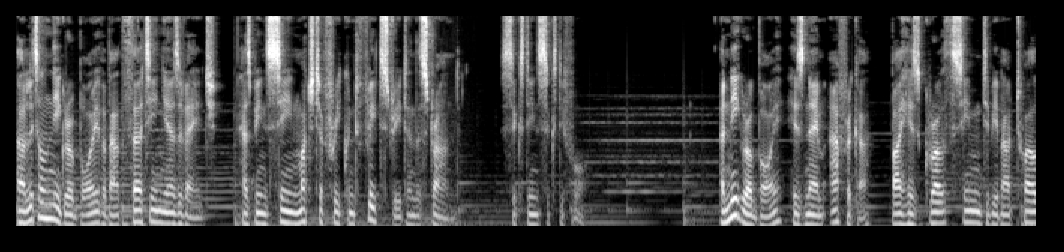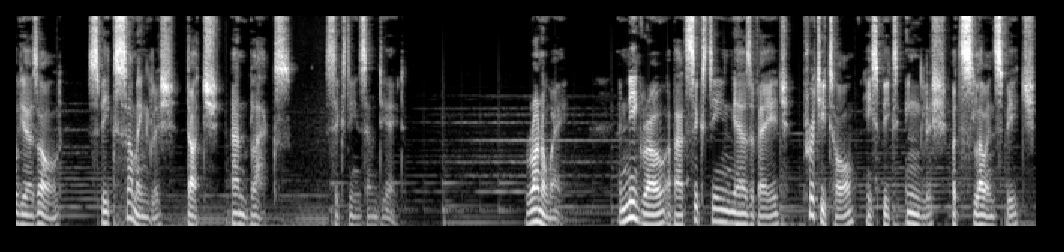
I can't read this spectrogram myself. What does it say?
A little Negro boy of about 13 years of age has been seen much to frequent Fleet Street and the Strand. 1664. A Negro boy, his name Africa, by his growth seeming to be about 12 years old, speaks some English, Dutch, and blacks. 1678. Runaway. A Negro about 16 years of age, pretty tall, he speaks English but slow in speech.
